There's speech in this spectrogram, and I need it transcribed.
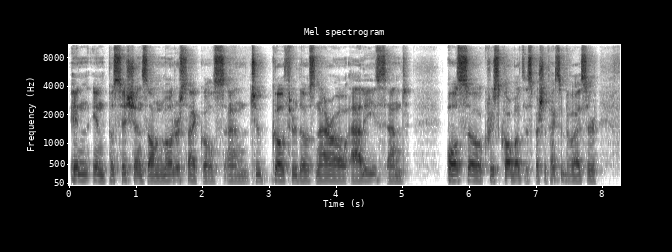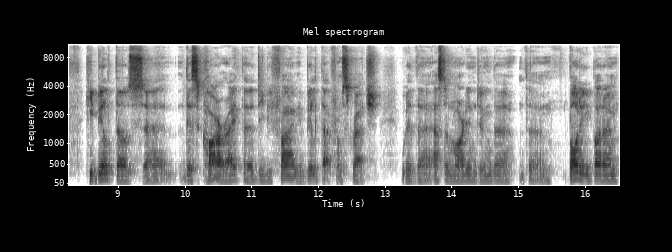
in in positions on motorcycles and to go through those narrow alleys. And also Chris Corbould the special effects supervisor he built those uh, this car right? The db5 he built that from scratch with uh, aston martin doing the the body. But um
